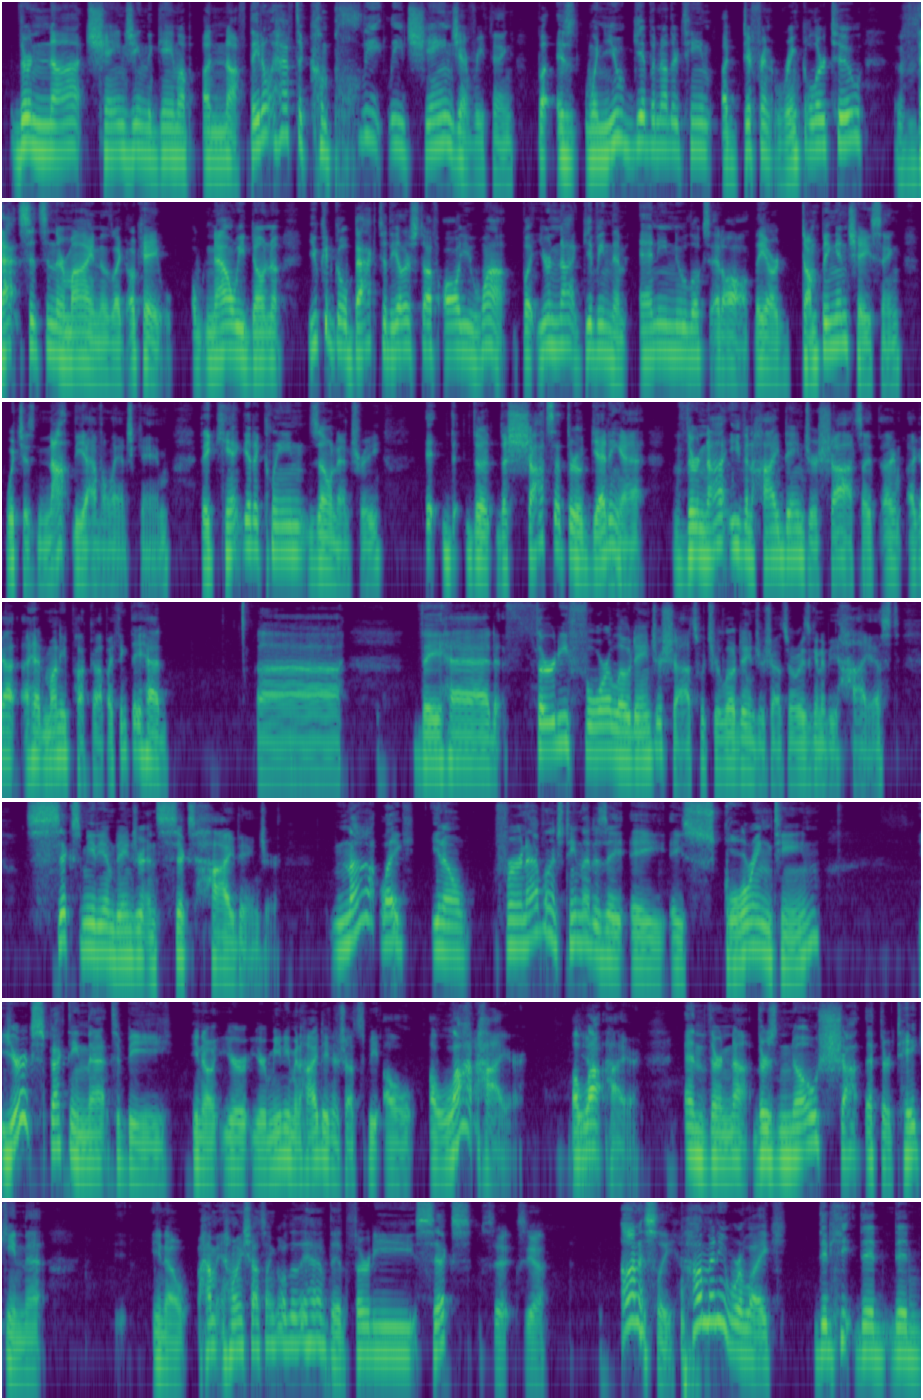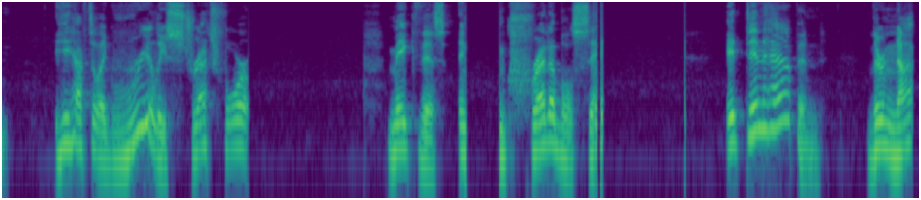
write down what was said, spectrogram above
they're not changing the game up enough. They don't have to completely change everything, but as when you give another team a different wrinkle or two, that sits in their mind is like, okay, now we don't know. You could go back to the other stuff all you want, but you're not giving them any new looks at all. They are dumping and chasing, which is not the Avalanche game. They can't get a clean zone entry. It, the the shots that they're getting at, they're not even high danger shots. I, I I got I had money puck up. I think they had uh they had 34 low danger shots, which your low danger shots are always going to be highest, six medium danger, and six high danger. Not like, you know, for an Avalanche team that is a, a, a scoring team, you're expecting that to be, you know, your, your medium and high danger shots to be a, a lot higher, a Yeah. lot higher. And they're not. There's no shot that they're taking that, you know, how many, how many shots on goal do they have? They had 36 Six, yeah. Honestly, how many were like did he did did he have to like really stretch for make this incredible save? It didn't happen. They're not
